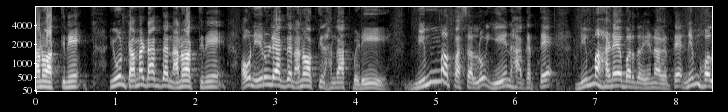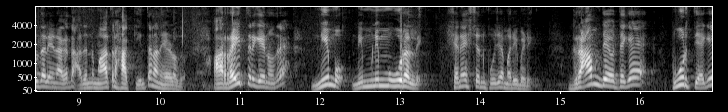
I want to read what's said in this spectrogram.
ನಾನು ಹಾಕ್ತೀನಿ. ಇವನು ಟೊಮೆಟೊ ಹಾಕ್ದ ನಾನು ಹಾಕ್ತೀನಿ. ಅವ್ನು ಈರುಳ್ಳಿ ಹಾಕ್ದ ನಾನು ಹಾಕ್ತೀನಿ. ಹಂಗೆ ಹಾಕ್ಬೇಡಿ. ನಿಮ್ಮ ಫಸಲು ಏನು ಹಾಕತ್ತೆ ನಿಮ್ಮ ಹಣೆ ಬರದಲ್ಲಿ ಏನಾಗುತ್ತೆ ನಿಮ್ಮ ಹೊಲದಲ್ಲಿ ಏನಾಗುತ್ತೆ ಅದನ್ನು ಮಾತ್ರ ಹಾಕಿ ಅಂತ ನಾನು ಹೇಳೋದು. ಆ ರೈತರಿಗೆ ಏನು ಅಂದರೆ ನೀವು ನಿಮ್ಮ ನಿಮ್ಮ ಊರಲ್ಲಿ ಶನೇಶ್ವರನ ಪೂಜೆ ಮರಿಬೇಡಿ. ಗ್ರಾಮ ದೇವತೆಗೆ ಪೂರ್ತಿಯಾಗಿ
